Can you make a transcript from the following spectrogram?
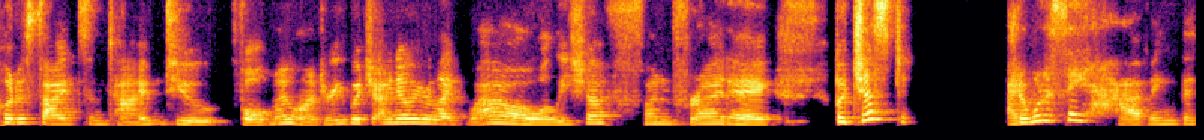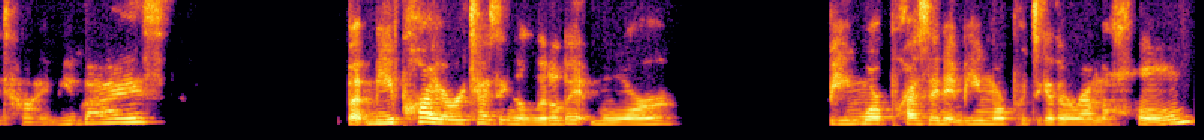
put aside some time to fold my laundry, which I know you're like, wow, Alicia, fun Friday. But just, I don't want to say having the time, you guys, but me prioritizing a little bit more, being more present and being more put together around the home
